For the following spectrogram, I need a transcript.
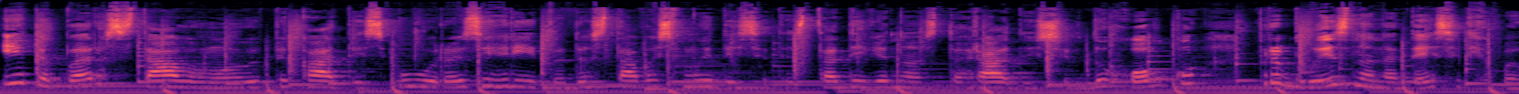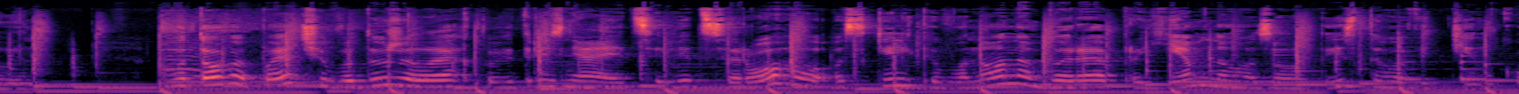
І тепер ставимо випікатись у розігріту до 180-190 градусів духовку приблизно на 10 хвилин. Готове печиво дуже легко відрізняється від сирого, оскільки воно набере приємного золотистого відтінку.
